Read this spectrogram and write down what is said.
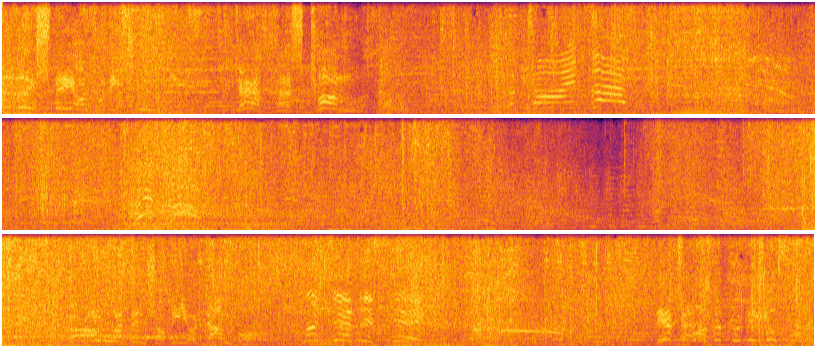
unleash me onto these fools! Death has come! The time's up! Own weapon shall be your downfall! Let's end this thing! The explosive could be useful in!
